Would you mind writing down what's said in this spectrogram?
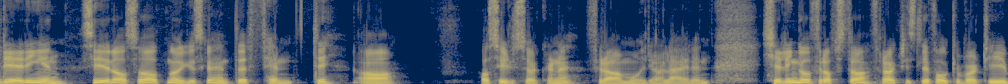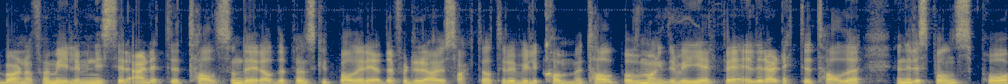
Regjeringen sier altså at Norge skal hente 50 av asylsøkerne fra Moria-leiren. Kjell Ingolf Ropstad fra Kristelig Folkeparti, barne- og familieminister. Er dette tall som dere hadde pønsket på allerede? For dere har jo sagt at dere ville komme med tall på hvor mange dere vil hjelpe, eller er dette tallet en respons på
